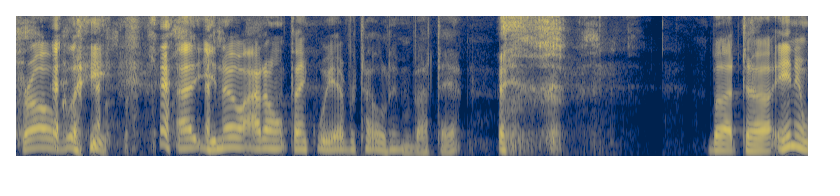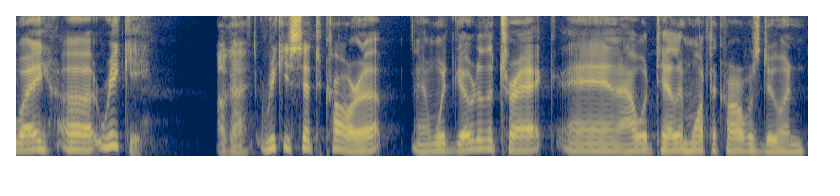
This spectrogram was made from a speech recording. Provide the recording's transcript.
probably. Uh, you know, I don't think we ever told him about that. But uh, anyway, uh, Ricky, Okay. Ricky set the car up, and we'd go to the track, and I would tell him what the car was doing,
